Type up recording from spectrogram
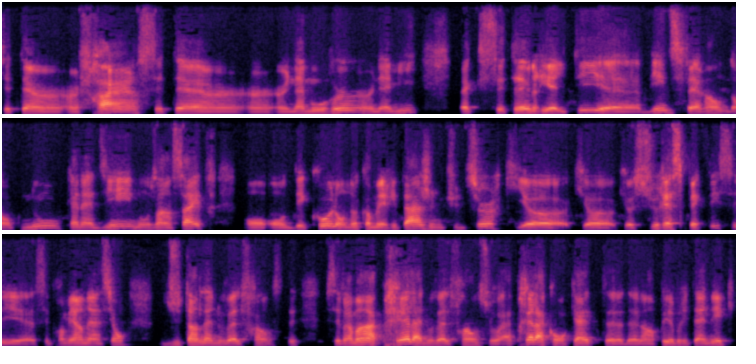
c'était un, frère, c'était un, amoureux, un ami. C'était une réalité euh, bien différente. Donc, nous, Canadiens, nos ancêtres, on, découle, on a comme héritage une culture qui a, su respecter ces, Premières Nations du temps de la Nouvelle-France. C'est vraiment après la Nouvelle-France, après la conquête de l'Empire britannique,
